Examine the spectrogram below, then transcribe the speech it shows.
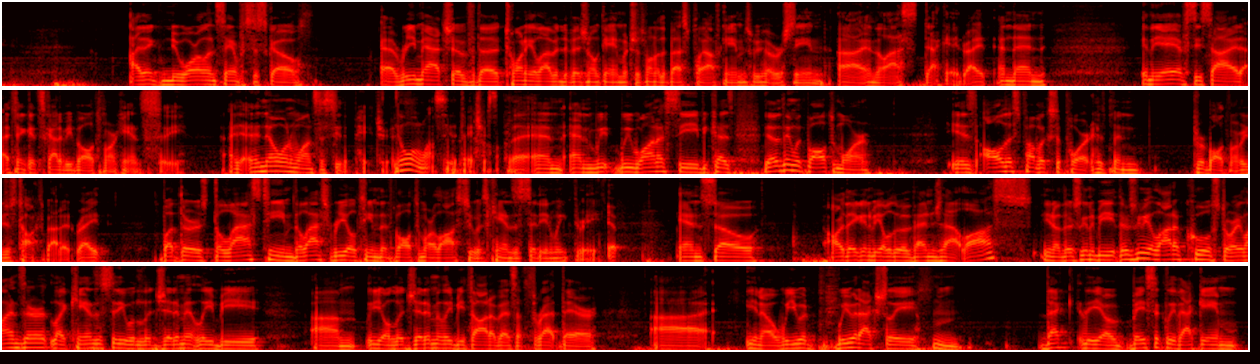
I think New Orleans, San Francisco, a rematch of the 2011 divisional game, which was one of the best playoff games we've ever seen uh, in the last decade, right? And then in the AFC side, I think it's got to be Baltimore, Kansas City. I, and no one wants to see the Patriots. no one wants to see the Patriots. and and we we want to see because the other thing with Baltimore is all this public support has been for Baltimore. We just talked about it, right? But there's the last team, the last real team that Baltimore lost to was Kansas City in Week Three. Yep. And so, are they going to be able to avenge that loss? You know, there's going to be there's going to be a lot of cool storylines there. Like Kansas City would legitimately be, um, you know, legitimately be thought of as a threat there. Uh, you know, we would we would actually hmm, that you know basically that game.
